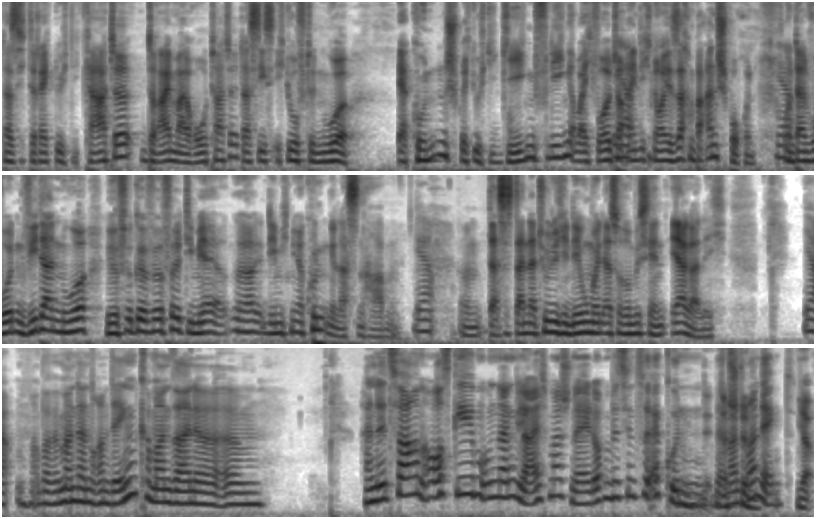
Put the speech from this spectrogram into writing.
dass ich direkt durch die Karte dreimal rot hatte. Das hieß, ich durfte nur erkunden, sprich durch die Gegend fliegen, aber ich wollte Ja. eigentlich neue Sachen beanspruchen. Ja. Und dann wurden wieder nur Würfel gewürfelt, die, mir, äh, die mich nur erkunden gelassen haben. Ja. Ähm, das ist dann natürlich in dem Moment erstmal so ein bisschen ärgerlich. Ja, aber wenn man dann dran denkt, kann man seine ähm, Handelswaren ausgeben, um dann gleich mal schnell doch ein bisschen zu erkunden, D- wenn das man stimmt. dran denkt. Ja,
